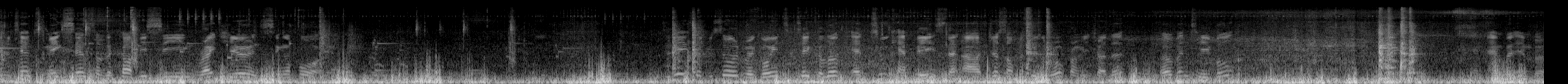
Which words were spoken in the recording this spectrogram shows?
an attempt to make sense of the coffee scene right here in Singapore. Today's episode, we're going to take a look at two cafes that are just opposite the road from each other Urban Table Ember.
